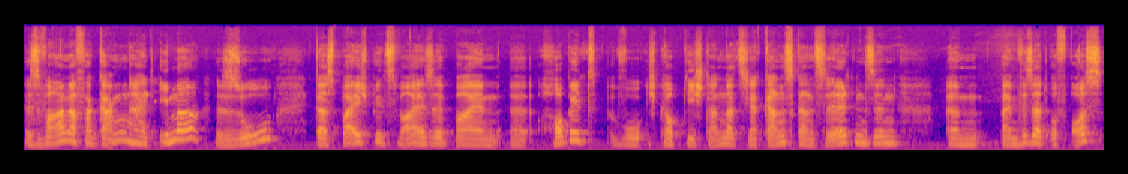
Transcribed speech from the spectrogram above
es war in der Vergangenheit immer so, dass beispielsweise beim äh, Hobbit, wo ich glaube, die Standards ja ganz, ganz selten sind, ähm, beim Wizard of Oz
